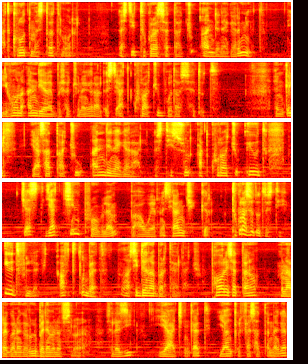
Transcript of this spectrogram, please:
አትኩሮት መስጠት normal እስቲ ትኩረት ሰጣችሁ አንድ ነገርን ይዩት የሆነ አንድ የረበሻችሁ ነገር አለ እስቲ አትኩራችሁ ቦታ ሰጡት እንቅልፍ ያሳጣችሁ አንድ ነገር አለ። እስቲ እሱን አትኩራችሁ እዩት። just ያቺን problem በ awareness ያን ችግር ትኩረት ስጡት እስቲ። እዩት ፊት ለፊት አፍጥጡበት። ሲደናበር ታያላችሁ። power የሰጠ ነው የምናደርገው ነገር ሁሉ በደመነፍስ ስለሆነ ነው። ስለዚህ ያ ጭንቀት ያ እንቅልፍ ያሳጠን ነገር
